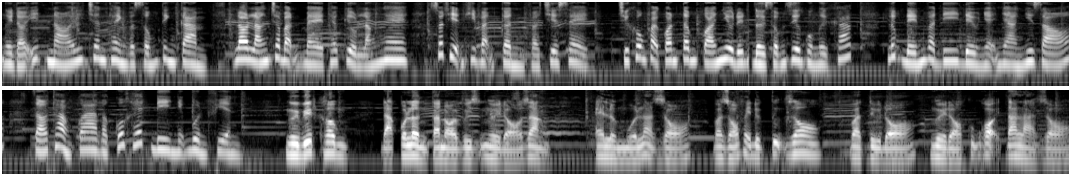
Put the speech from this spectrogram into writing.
Người đó ít nói, chân thành và sống tình cảm, lo lắng cho bạn bè theo kiểu lắng nghe, xuất hiện khi bạn cần và chia sẻ, chứ không phải quan tâm quá nhiều đến đời sống riêng của người khác. Lúc đến và đi đều nhẹ nhàng như gió, gió thoảng qua và cuốc hết đi những buồn phiền. Người biết không, đã có lần ta nói với người đó rằng L muốn là gió và gió phải được tự do và từ đó người đó cũng gọi ta là gió.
